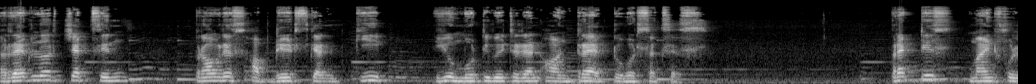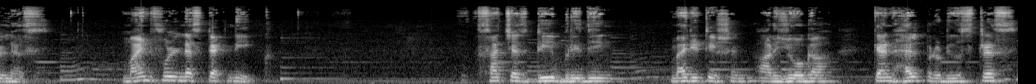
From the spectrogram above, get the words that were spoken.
Regular checks in progress updates can keep you motivated and on track towards success. Practice mindfulness. Mindfulness technique such as deep breathing, meditation, or yoga can help reduce stress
